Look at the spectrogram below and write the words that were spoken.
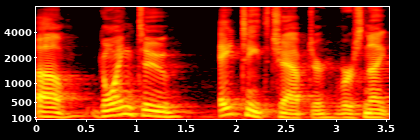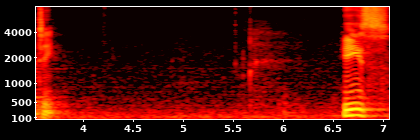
Uh, going to 18th chapter, verse 19. He's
